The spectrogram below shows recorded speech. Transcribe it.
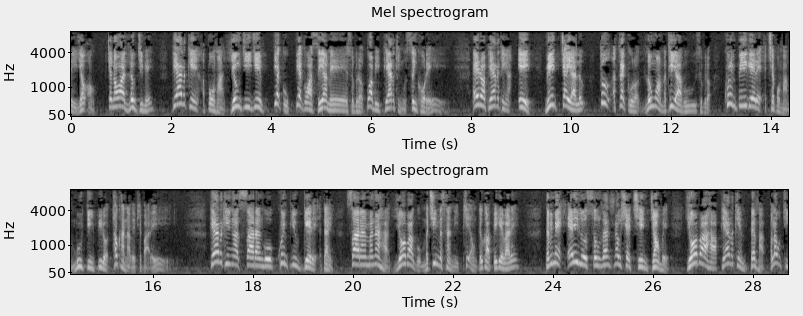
တွေရောက်အောင်ကျွန်တော်ကလှုပ်ကြည့်မယ်ဘုရားသခင်အပေါ်မှာယုံကြည်ခြင်းပြက်ကိုပြက်သွားစေရမယ်ဆိုပြီးတော့တွားပြီးဘုရားသခင်ကိုစိန်ခေါ်တယ် အဲ့တော့ဘုရားသခင်ကအေးမင်းကြိုက်ရလို့သူ့အသက်ကိုတော့လုံးဝမထိရဘူးဆိုပြီးတော့ခွင့်ပေးခဲ့တဲ့အချက်ပေါ်မှာမူတည်ပြီးတော့ထောက်ခံတာပဲဖြစ်ပါတယ်ဘုရားသခင်ကစာရန်ကိုခွင့်ပြုခဲ့တဲ့အတိုင်းစာရန်မဏတ်ဟာယောဘကိုမချိမဆန့်နေဖြစ်အောင်ဒုက္ခပေးခဲ့ပါတယ်ဒါပေမဲ့အဲ့ဒီလိုစုံစမ်းနှောက်ယှက်ခြင်းကြောင့်ပဲယောဘဟာဘုရားသခင်ဘက်မှာဘလောက်ထိ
